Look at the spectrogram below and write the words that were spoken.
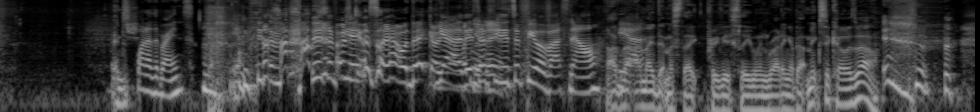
And One of the brains. Yeah. there's a, there's a I was few. going to say, how would that go? yeah, down? there's a Yeah, few. There's a few of us now. I've, yeah. I made that mistake previously when writing about Mexico as well.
